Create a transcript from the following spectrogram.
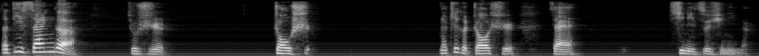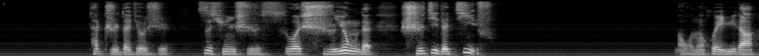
那第三个就是。招式，那这个招式在心理咨询里面，它指的就是咨询师所使用的实际的技术。啊，我们会遇到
